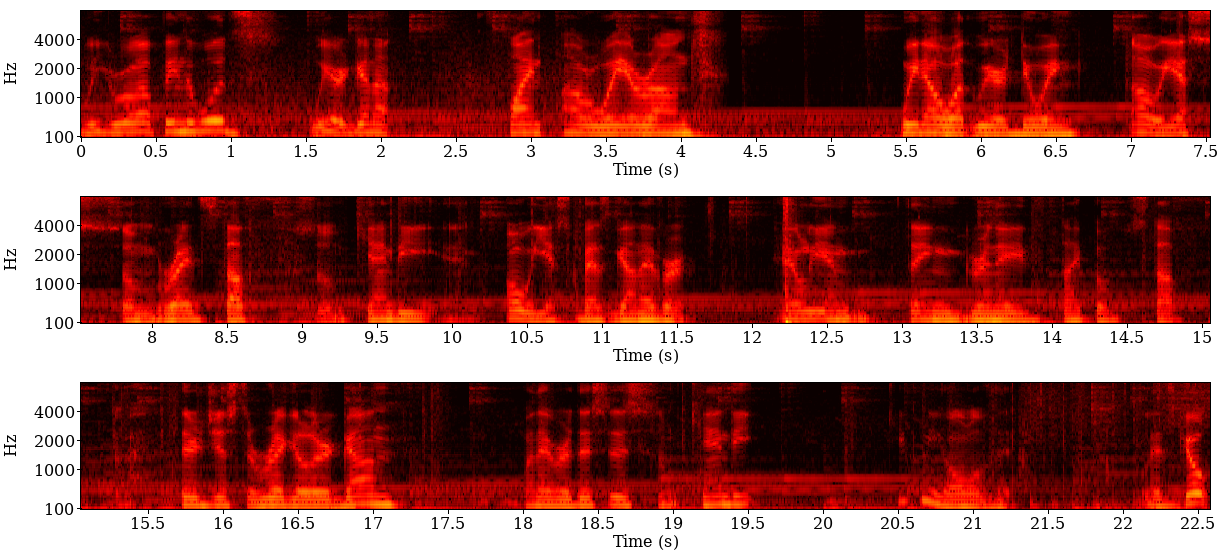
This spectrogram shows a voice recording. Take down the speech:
We grew up in the woods. We are gonna find our way around. We know what we are doing. Oh yes, some red stuff some candy and oh yes best gun ever. Alien thing grenade type of stuff. They're just a regular gun. Whatever this is some candy. Give me all of it. Let's go.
